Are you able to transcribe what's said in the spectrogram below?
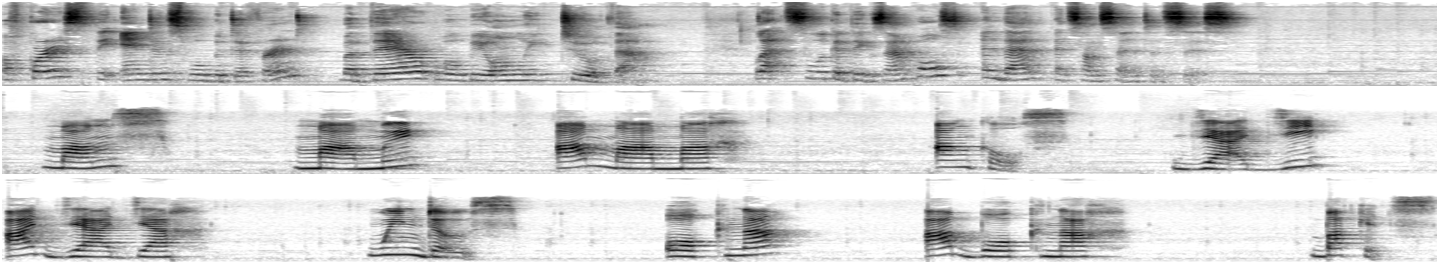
Of course, the endings will be different, but there will be only two of them. Let's look at the examples and then at some sentences. Moms, мамы, о мамах. Uncles, дяди, о дядях. Windows, окна, об окнах. Buckets,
